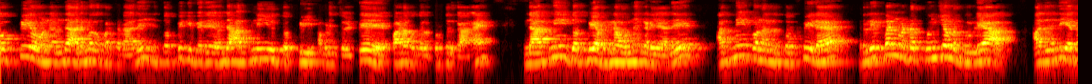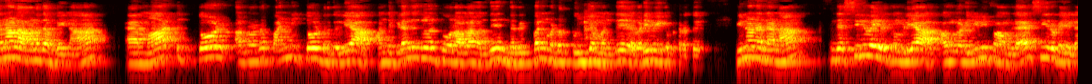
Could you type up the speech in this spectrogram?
தொப்பியை ஒண்ணு வந்து அறிமுகப்படுத்துறாரு. இந்த தொப்பிக்கு பேரு வந்து அக்னியு தொப்பி அப்படின்னு சொல்லிட்டு பாடப்புத்தகத்தில் கொடுத்துருக்காங்க. இந்த அக்னி தொப்பி அப்படின்னா ஒண்ணும் கிடையாது. அக்னி கொண்ட அந்த தொப்பியில ரிப்பன் மற்றும் குஞ்சம் இருக்கும் இல்லையா? அது வந்து எதனால ஆனது அப்படின்னா மாட்டு தோல் அப்படின்ற பன்னி தோல் இருக்கு இல்லையா? அந்த விலங்குகளின் தோலால வந்து இந்த ரிப்பன் மற்றும் குஞ்சம் வந்து வடிவமைக்கப்பட்டது இன்னொன்னு என்னன்னா இந்த சிலுவை இருக்கும் இல்லையா? அவங்களோட யூனிஃபார்ம்ல சீருடையில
